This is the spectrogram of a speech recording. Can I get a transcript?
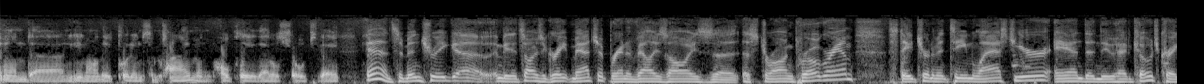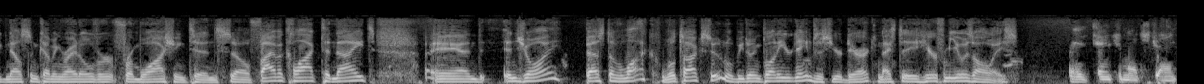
and uh, you know they put in some time, and hopefully that'll show today. Yeah, and some intrigue. Uh, I mean, it's always a great matchup. Brandon Valley is always uh, a strong program. State tournament team last year, and the new head coach Craig Nelson coming right over from Washington. So five o'clock tonight, and enjoy. Best of luck. We'll talk soon. We'll be doing plenty of your games this year, Derek. Nice to hear from you as always. Hey, thank you much, John.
